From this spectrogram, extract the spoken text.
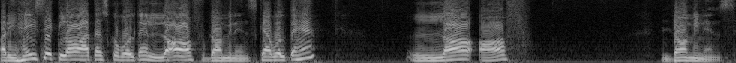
और यहीं से एक लॉ आता है, उसको बोलते हैं लॉ ऑफ़ डोमिनेंस क्या बोलते हैं? लॉ ऑफ़ डोमिनेंस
